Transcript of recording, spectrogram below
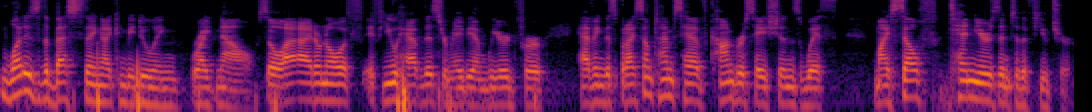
what is the best thing I can be doing right now? So, I, I don't know if, if you have this, or maybe I'm weird for having this, but I sometimes have conversations with myself 10 years into the future.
